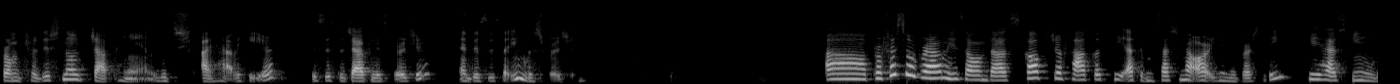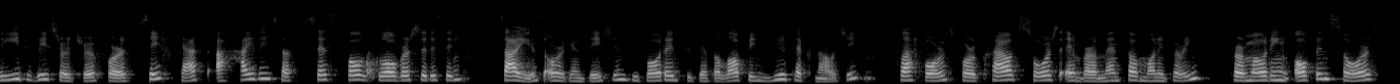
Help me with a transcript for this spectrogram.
from Traditional Japan, which I have here. This is the Japanese version, and this is the English version. Uh, Professor Brown is on the sculpture faculty at the Musashino Art University. He has been lead researcher for SafeCast, a highly successful global citizen science organization devoted to developing new technology platforms for crowdsourced environmental monitoring, promoting open source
